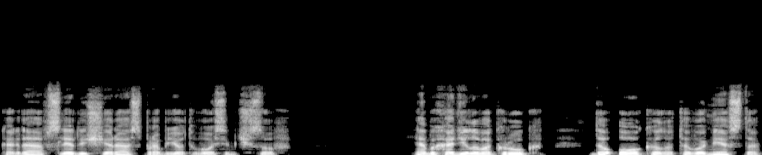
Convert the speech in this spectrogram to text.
когда в следующий раз пробьет восемь часов. Я бы ходила вокруг да около того места,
